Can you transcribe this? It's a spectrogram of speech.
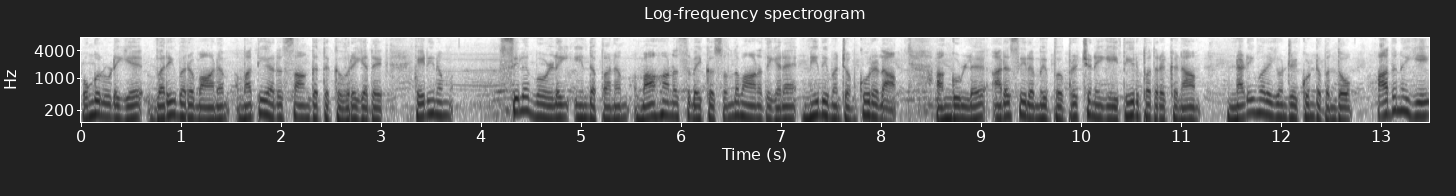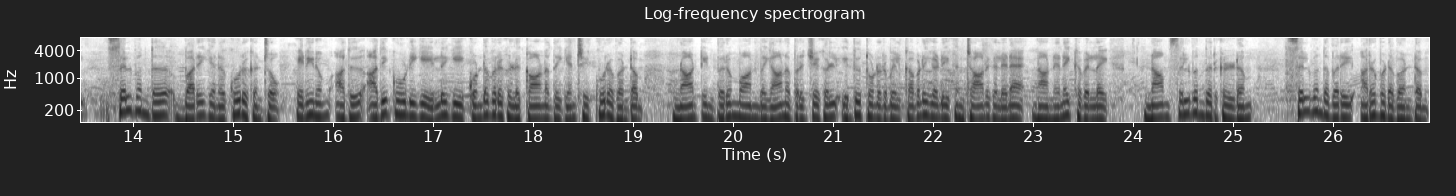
உங்களுடைய வரி வருமானம் மத்திய அரசாங்கத்துக்கு உரியது. எனினும் சில வேளை இந்த பணம் மாகாண சபைக்கு சொந்தமானது என நீதிமன்றம் கூறலாம். அங்குள்ள அரசியலமைப்பு பிரச்சனையை தீர்ப்பதற்கு நாம் நடைமுறையொன்றை கொண்டு வந்தோம். அதனையே செல்வந்த வரி என கூறுகின்றோம். எனினும் அது அதிகூடிய எல்லையை கொண்டவர்களுக்கானது என்றே கூற வேண்டும். நாட்டின் பெரும்பான்மையான பிரஜைகள் இது தொடர்பில் கவலையடைகின்றார்கள் என நான் நினைக்கவில்லை. நாம் செல்வந்தர்களிடம் செல்வந்த வரி அறவிட வேண்டும்.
